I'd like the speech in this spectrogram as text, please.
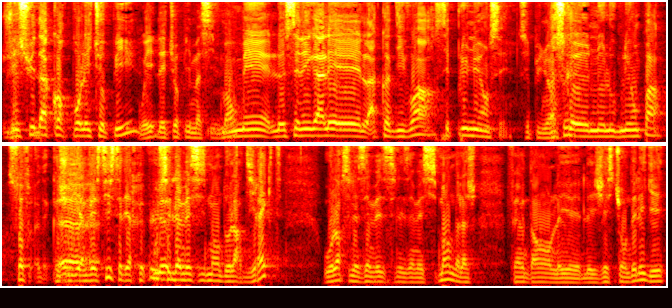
je suis d'accord pour l'Éthiopie. Oui, l'Éthiopie massivement. Mais le Sénégal et la Côte d'Ivoire, c'est plus nuancé. C'est plus nuancé. Parce que ne l'oublions pas. Sauf quand je dis euh, investi, c'est-à-dire que ou c'est l'investissement en dollars direct, ou alors c'est les, investissements dans, la, enfin, dans les, les gestions déléguées.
